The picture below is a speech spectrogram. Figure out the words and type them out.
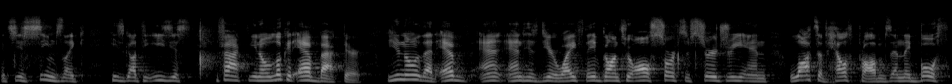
It just seems like he's got the easiest. In fact, you know, look at Ev back there. Do you know that Ev and, and his dear wife, they've gone through all sorts of surgery and lots of health problems, and they both,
